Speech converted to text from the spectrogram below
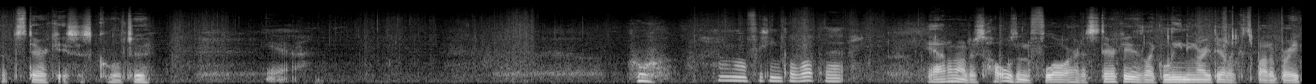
That staircase is cool too. Yeah. Whew. I don't know if we can go up that. Yeah, I don't know. There's holes in the floor. The staircase is like leaning right there, like it's about to break.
